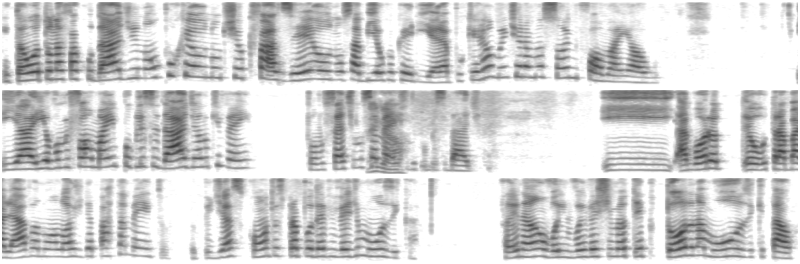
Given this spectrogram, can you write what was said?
Então eu tô na faculdade não porque eu não tinha o que fazer ou não sabia o que eu queria, era porque realmente era meu sonho me formar em algo. E aí eu vou me formar em publicidade ano que vem. Tô no sétimo Legal. semestre de publicidade. E agora eu, eu trabalhava numa loja de departamento. Eu pedi as contas para poder viver de música. Falei, não, vou, vou investir meu tempo todo na música e tal.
